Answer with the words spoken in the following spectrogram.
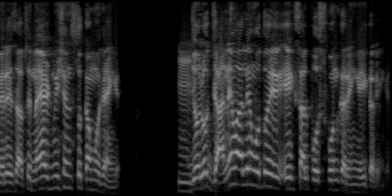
मेरे हिसाब से। नए एडमिशन तो कम हो जाएँगे। हम्म। जो लोग जाने वाले हैं वो तो ए, एक साल पोस्टपोन करेंगे ही करेंगे।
